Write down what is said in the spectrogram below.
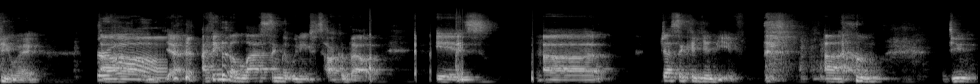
Anyway, um, yeah, I think the last thing that we need to talk about is uh, Jessica Yaniv. um, do you?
